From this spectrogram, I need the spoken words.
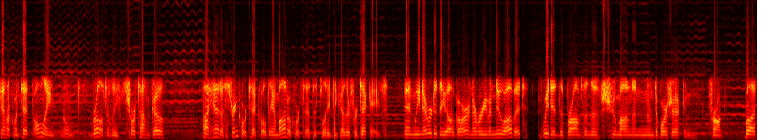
piano quintet only oh, relatively short time ago. I had a string quartet called the Amato Quartet that played together for decades. And we never did the Elgar, never even knew of it we did the Brahms and the Schumann and Dvorak and Franck. But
